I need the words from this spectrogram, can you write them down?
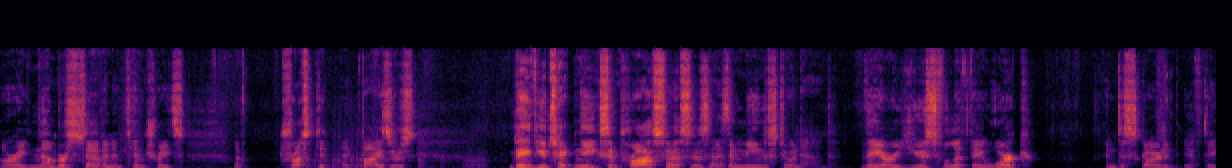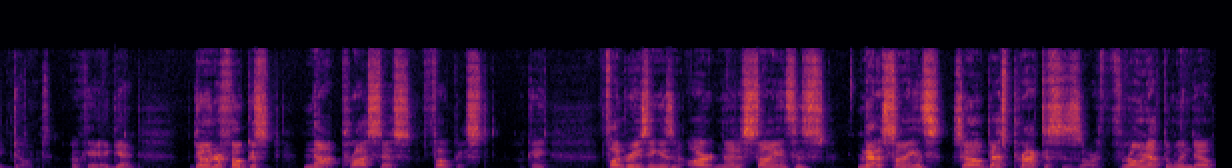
All right, number seven in 10 traits of trusted advisors. They view techniques and processes as a means to an end. They are useful if they work and discarded if they don't. Okay, again, donor focused, not process focused. Okay, fundraising is an art, not a sciences, not a science. So best practices are thrown out the window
